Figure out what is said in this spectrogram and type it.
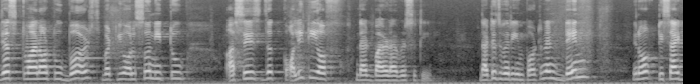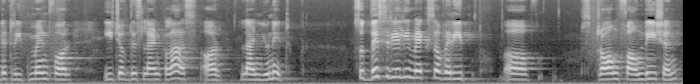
just one or two birds, but you also need to assess the quality of that biodiversity. That is very important. And then, you know, decide the treatment for each of this land class or land unit. So this really makes a very uh, strong foundation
